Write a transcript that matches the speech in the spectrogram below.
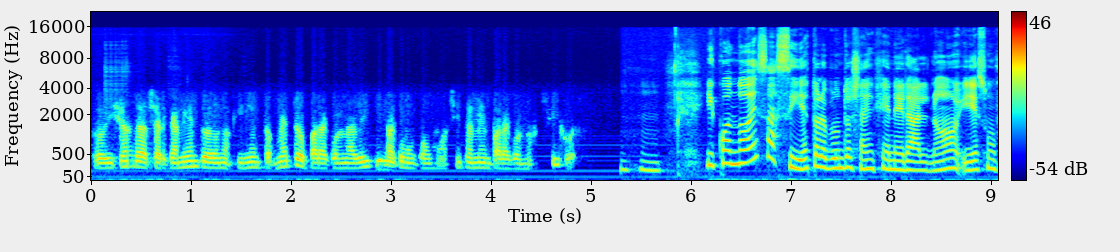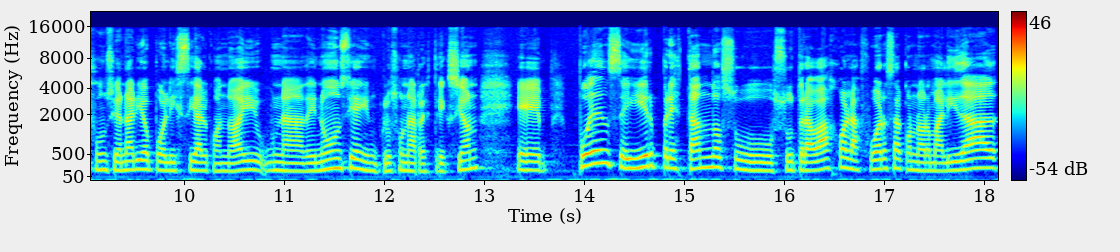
provisión de acercamiento de unos 500 metros para con la víctima, como, como así también para con los hijos. Y cuando es así, esto le pregunto ya en general, ¿no? Y es un funcionario policial, cuando hay una denuncia e incluso una restricción, eh, ¿pueden seguir prestando su, su trabajo en la fuerza con normalidad?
